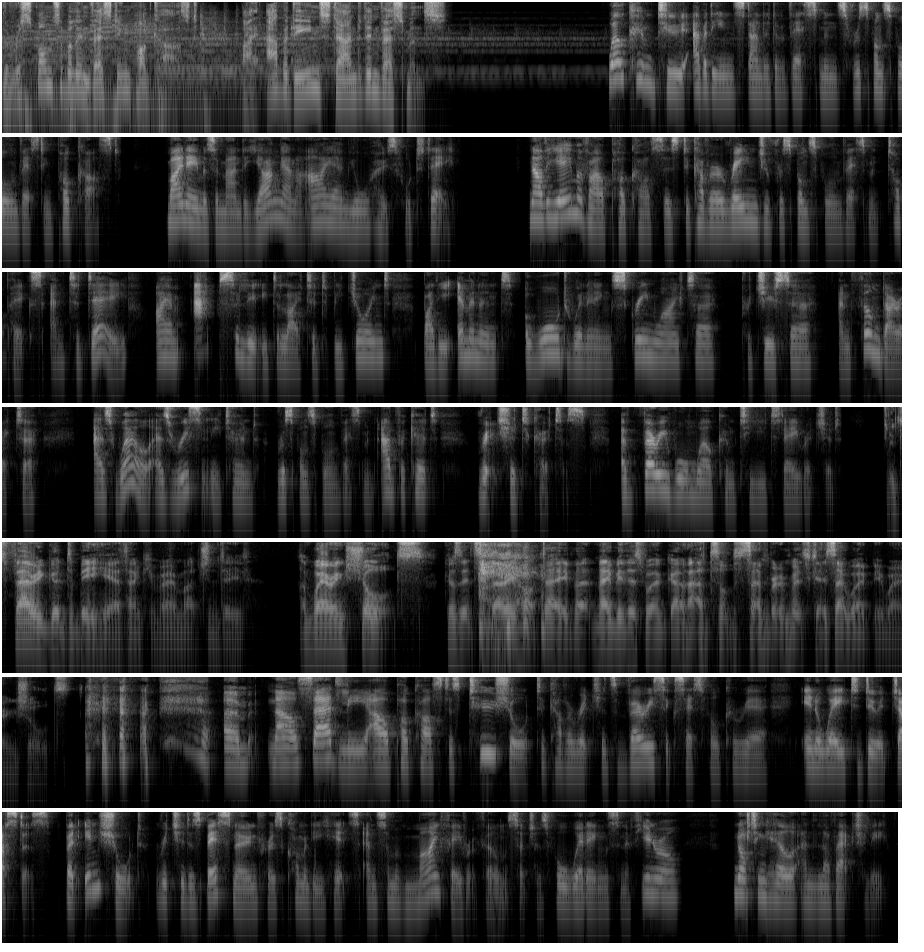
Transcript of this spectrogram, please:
the Responsible Investing Podcast by Aberdeen Standard Investments. Welcome to Aberdeen Standard Investments Responsible Investing Podcast. My name is Amanda Young and I am your host for today. Now, the aim of our podcast is to cover a range of responsible investment topics, and today I am absolutely delighted to be joined by the eminent award winning screenwriter, producer, and film director as well as recently turned responsible investment advocate, Richard Curtis. A very warm welcome to you today, Richard. It's very good to be here. Thank you very much indeed. I'm wearing shorts because it's a very hot day, but maybe this won't go out till December, in which case I won't be wearing shorts. um, now, sadly, our podcast is too short to cover Richard's very successful career in a way to do it justice. But in short, Richard is best known for his comedy hits and some of my favourite films, such as Four Weddings and a Funeral, Notting Hill, and Love Actually.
